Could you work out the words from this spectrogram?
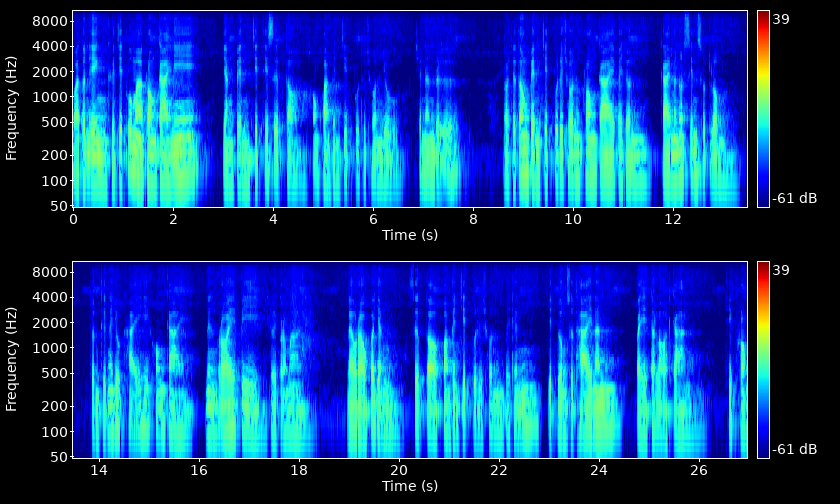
ว่าตนเองคือจิตผู้มาครองกายนี้ยังเป็นจิตที่สืบต่อของความเป็นจิตปุถุชนอยู่ เช่นนั้นหรือ เราจะต้องเป็นจิตปุถุชนครองกายไปจนกายมนุษย์สิ้นสุดลม จนถึงอายุไขของกายหนึ่งร้อยปีโดยประมาณ แล้วเราก็ยังสืบต่อความเป็นจิตปุถุชนไปถึงจิตดวงสุดท้ายนั้นไปตลอดการที่ครอง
